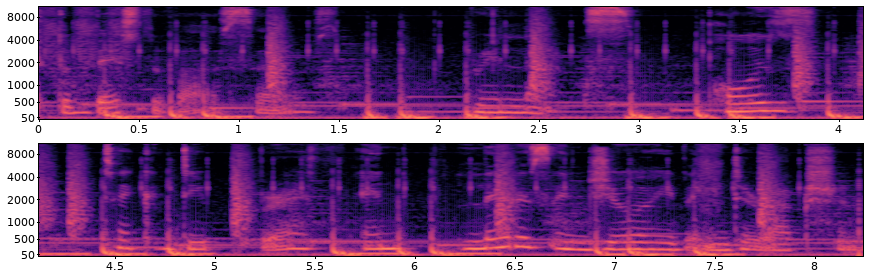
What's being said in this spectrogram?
to the best of ourselves. Relax, pause, take a deep breath, and let us enjoy the interaction.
